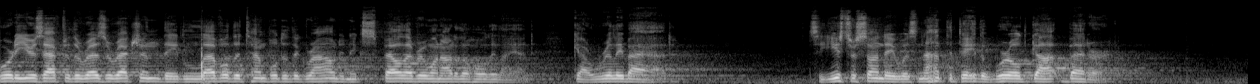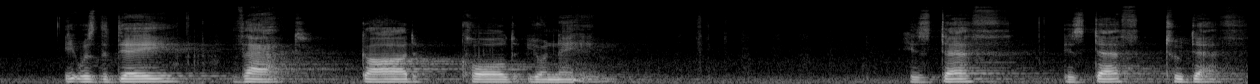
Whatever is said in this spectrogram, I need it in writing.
Forty years after the resurrection, they'd level the temple to the ground and expel everyone out of the Holy Land. Got really bad. See, Easter Sunday was not the day the world got better, it was the day that God called your name. His death is death to death,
